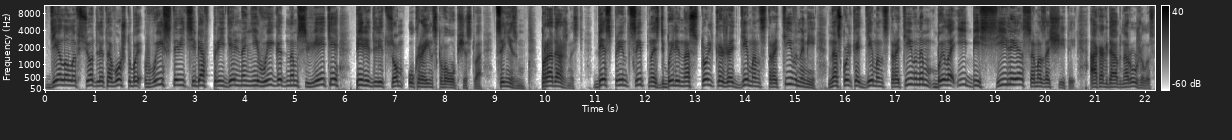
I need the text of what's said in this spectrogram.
делала все для того, чтобы выставить себя в предельно невыгодном свете перед лицом украинского общества. Цинизм, продажность, беспринципность были настолько же демонстративными, насколько демонстративным было и бессилие самозащиты. А когда обнаружилось,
